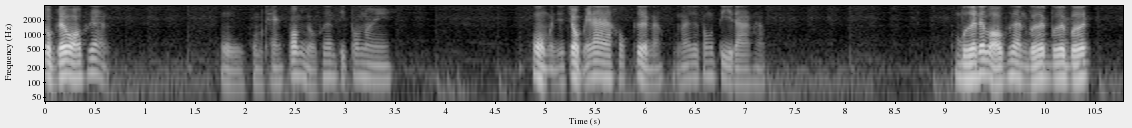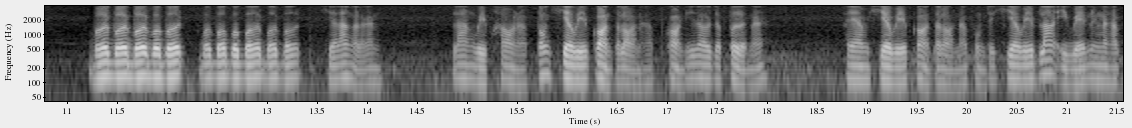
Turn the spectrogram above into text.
จบได้วะเพื่อนโอ้ผมแทงป้อมอยู่เพื่อนตีป้อมหน่อยโหมันจะจบไม่ได้นะเขาเกิดนะผมน่าจะต้องตีดาครับ เบิร์ดได้บอกเพื่อนเบิร์ดเบิร์ดเบิร์ด เบิร์ดเบิร์ดเบิร์ดเบิร์ดเบิร์ดเบิร์ดเบิร์ดเบิร์ดเบิร์ดเบิร์ดเบิร์ดเคลียร์ล่างก่อนแล้วกัน ล่างเวฟเข้านะครับ ต้องเคลียร์เวฟก่อนตลอดนะครับ ก่อนที่เราจะเปิดนะ พยายามเคลียร์เวฟก่อนตลอดนะ ผมจะเคลียร์เวฟล่างอีกเวฟหนึ่งนะครับ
